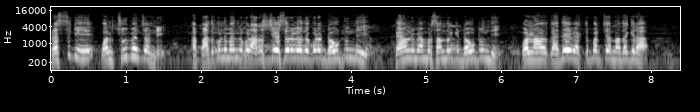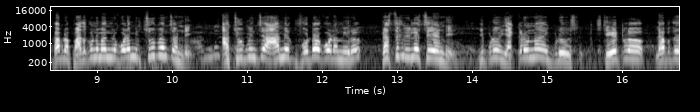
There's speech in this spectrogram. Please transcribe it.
ప్రెస్కి వాళ్ళు చూపించండి. ఆ పదకొండు మందిని కూడా అరెస్ట్ చేశారో లేదో కూడా డౌట్ ఉంది. ఫ్యామిలీ మెంబర్స్ అందరికీ డౌట్ ఉంది. వాళ్ళు నాకు అదే వ్యక్తపరిచారు నా దగ్గర. కాబట్టి ఆ పదకొండు మందిని కూడా మీరు చూపించండి. ఆ చూపించి ఆమె ఫోటో కూడా మీరు ప్రెస్కి రిలీజ్ చేయండి. ఇప్పుడు ఎక్కడున్నా ఇప్పుడు స్టేట్లో లేకపోతే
